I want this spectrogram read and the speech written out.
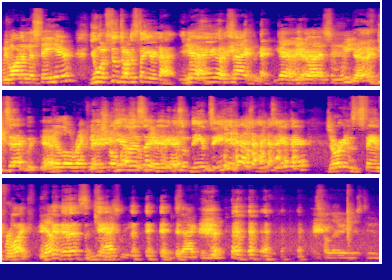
We want him to stay here. You want Snoop Dogg to stay or not? You know what I Yeah, mean? Like- exactly. You gotta Yeah, legalize some weed. Yeah, exactly. Yeah. Get a Yeah. little recreational. yeah, let's say maybe do some DMT. Yeah. Some DMT in there. Joe Rogan's staying for life. Yep. That's the Exactly. case. Exactly. It's hilarious, dude.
